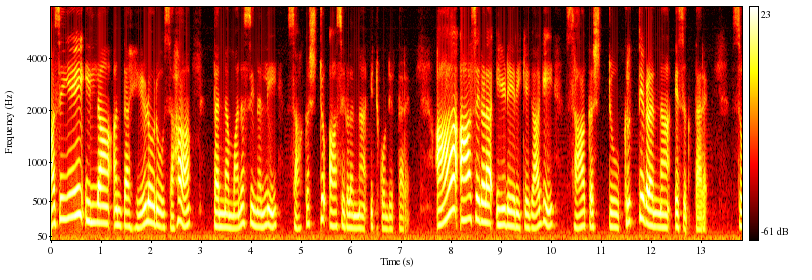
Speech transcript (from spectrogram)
ಆಸೆಯೇ ಇಲ್ಲ ಅಂತ ಹೇಳೋರು ಸಹ ತನ್ನ ಮನಸ್ಸಿನಲ್ಲಿ ಸಾಕಷ್ಟು ಆಸೆಗಳನ್ನು ಇಟ್ಕೊಂಡಿರ್ತಾರೆ. ಆ ಆಸೆಗಳ ಈಡೇರಿಕೆಗಾಗಿ ಸಾಕಷ್ಟು ಕೃತ್ಯಗಳನ್ನು ಎಸಗುತ್ತಾರೆ ಸೊ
